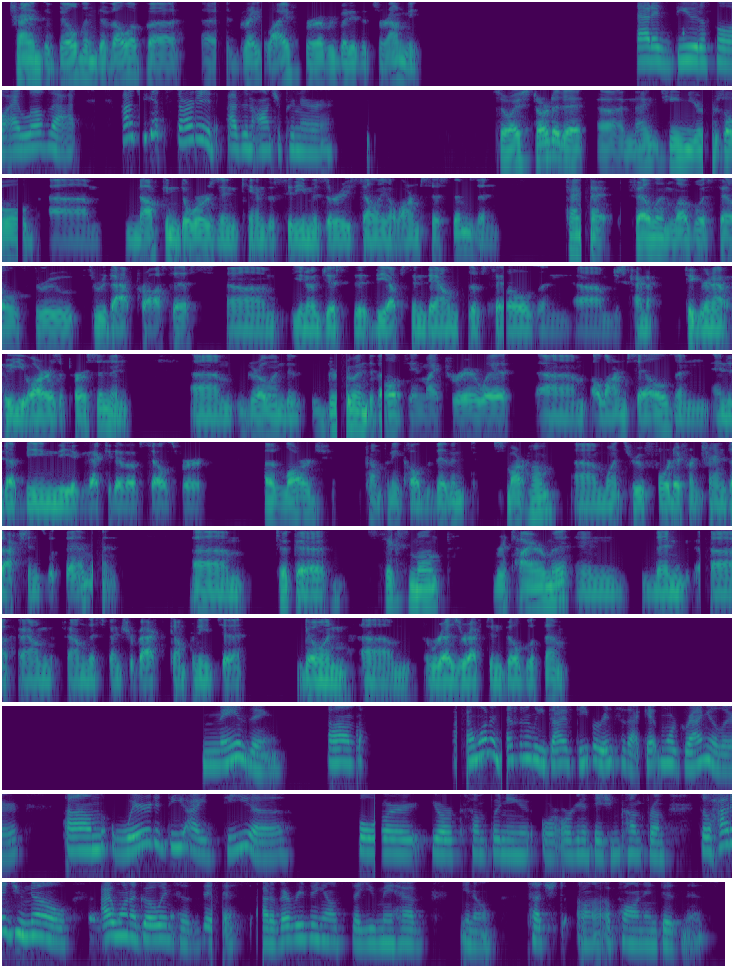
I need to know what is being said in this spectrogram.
trying to build and develop a, a great life for everybody that's around me. That is beautiful. I love that. How did you get started as an entrepreneur? So I started at uh, 19 years old, um, knocking doors in Kansas City, Missouri, selling alarm systems, and kind of fell in love with sales through through that process. Um, you know, just the the ups and downs of sales, and um, just kind of figuring out who you are as a person, and um, grew and grew and developed in my career with um, alarm sales, and ended up being the executive of sales for a large company called Vivint Smart Home. Um, went through four different transactions with them, and um, took a six month retirement and then uh, found found this venture backed company to go and um, resurrect and build with them. Amazing. Um, I want to definitely dive deeper into that, get more granular. Um, where did the idea for your company or organization come from? So, how did you know I want to go into this out of everything else that you may have, you know, touched uh, upon in business?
